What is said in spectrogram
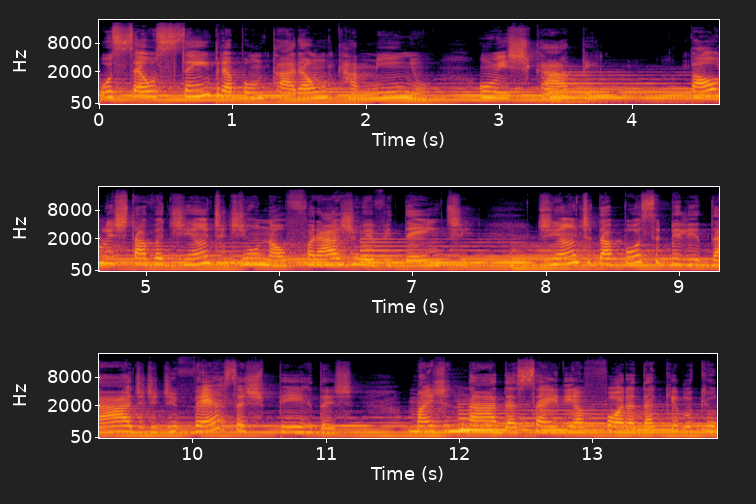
o céu sempre apontará um caminho, um escape. Paulo estava diante de um naufrágio evidente, diante da possibilidade de diversas perdas, mas nada sairia fora daquilo que o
